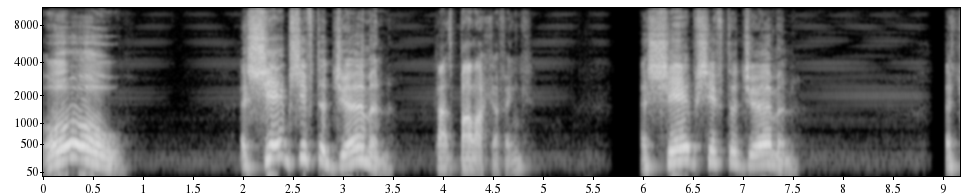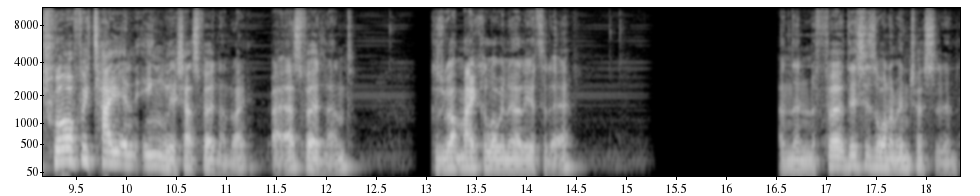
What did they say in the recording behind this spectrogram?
Oh! A shapeshifter German. That's Ballack, I think. A shapeshifter German. A trophy titan English. That's Ferdinand, right? Right, that's Ferdinand. Because we got Michael Owen earlier today. And then the third, this is the one I'm interested in.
